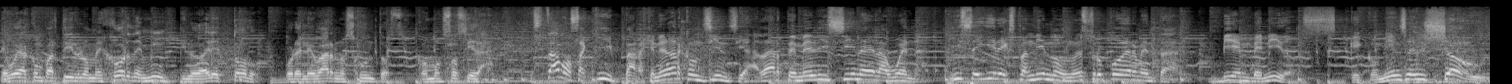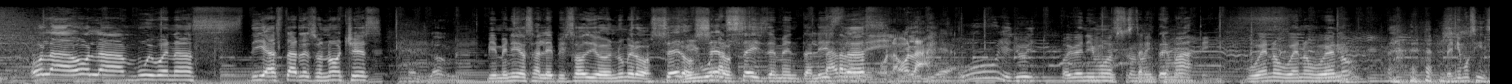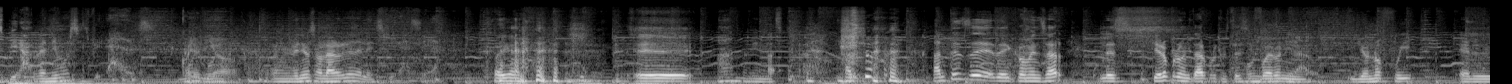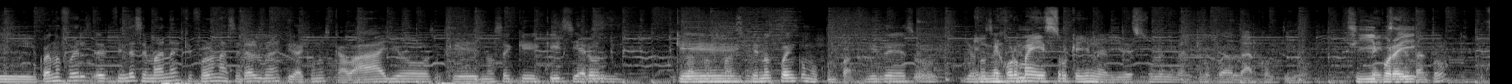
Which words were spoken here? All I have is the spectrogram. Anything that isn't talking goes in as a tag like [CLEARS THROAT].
Te voy a compartir lo mejor de mí y lo daré todo por elevarnos juntos como sociedad. Estamos aquí para generar conciencia, darte medicina de la buena y seguir expandiendo nuestro poder mental. Bienvenidos, que comience el show. Hola, hola, muy buenos días, tardes o noches. Bienvenidos al episodio número 006 de Mentalistas. Hola, hola. Yeah. Uy, uy, uy. Hoy venimos con un tema bueno, bueno, bueno. [LAUGHS] Venimos inspirados. Venimos inspirados. Venimos a hablar de la inspiración. Oigan, [LAUGHS] eh, antes de, de comenzar, les quiero preguntar, porque ustedes sí fueron y, y yo no fui. El, ¿Cuándo fue el, el fin de semana que fueron a hacer alguna actividad con los caballos? O que no sé qué, qué hicieron. ¿Qué, qué nos pueden como compartir de eso? Yo el no sé mejor qué- maestro que hay en la vida es un animal que no puede hablar contigo. Sí, ¿Te por ahí. tanto?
